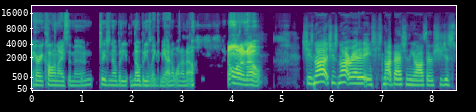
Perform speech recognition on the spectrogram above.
Harry colonized the moon, please nobody nobody link me. I don't want to know. I don't want to know. She's not she's not read it and she's not bashing the author. She just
